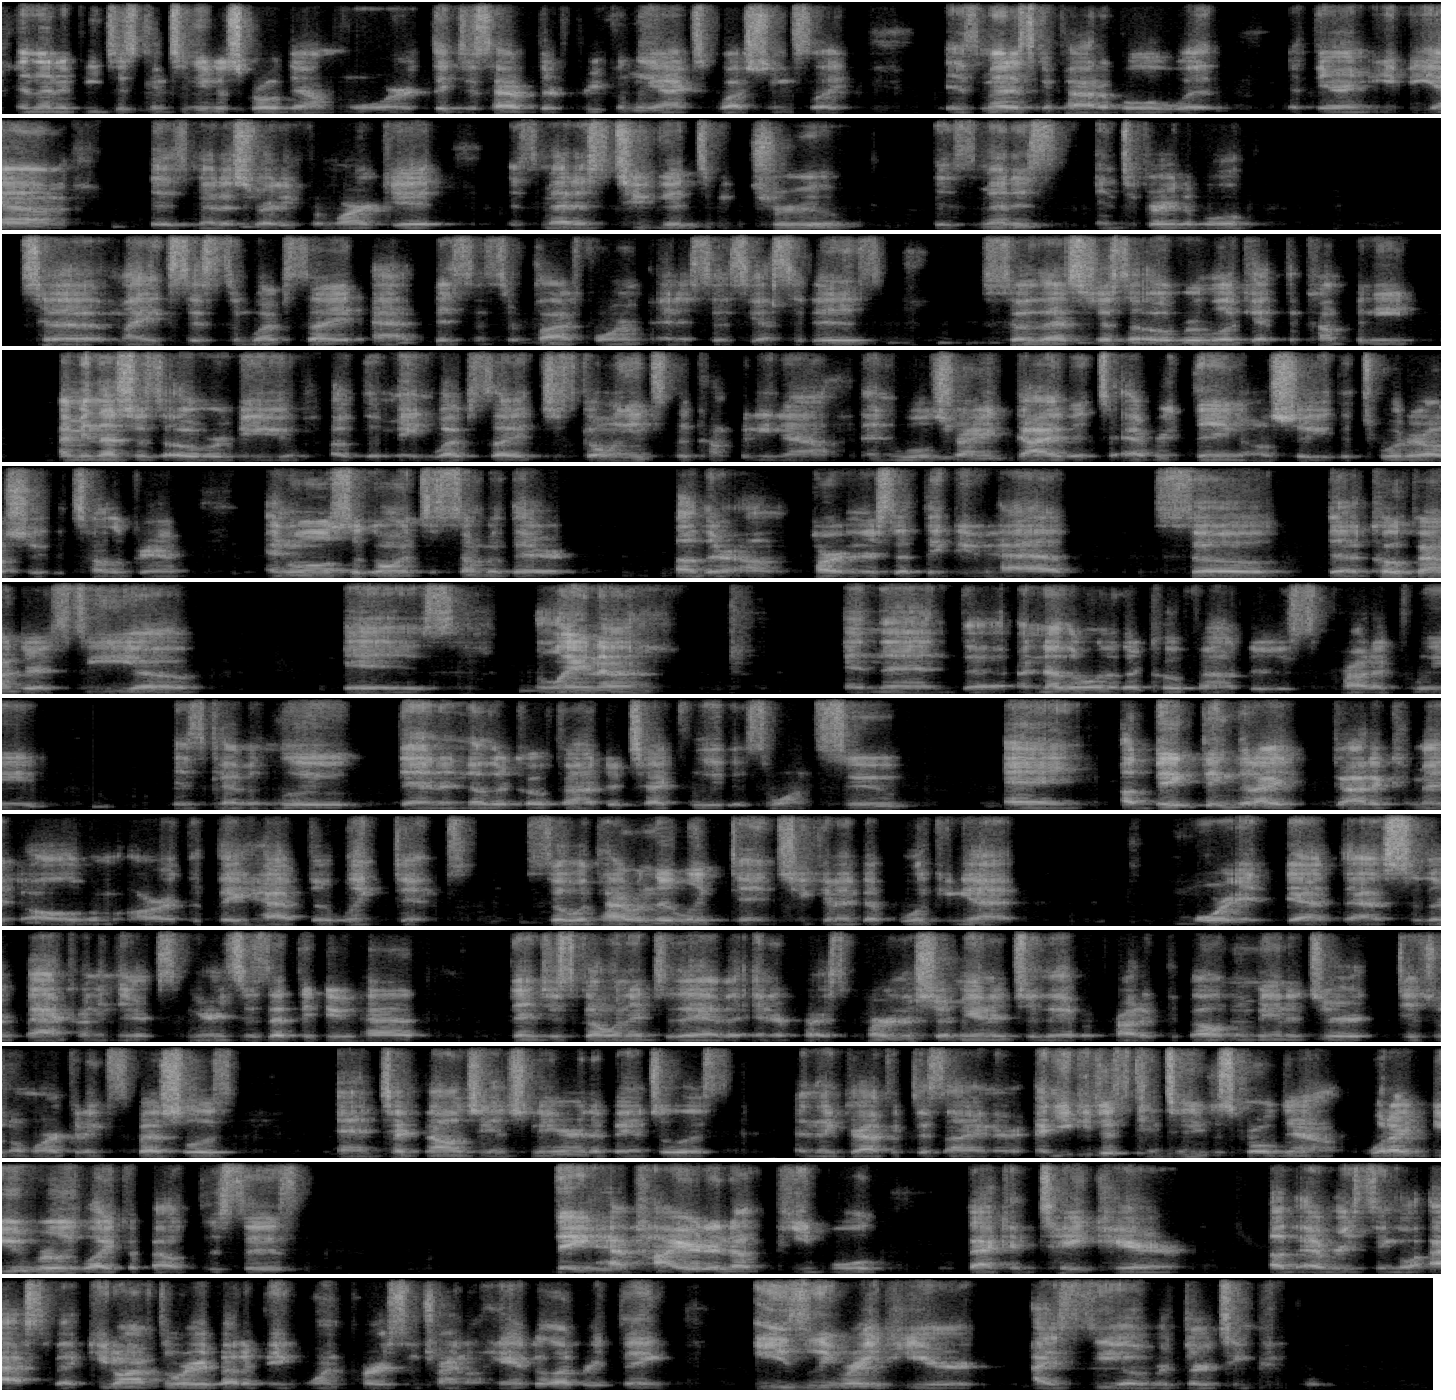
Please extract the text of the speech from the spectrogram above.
And then if you just continue to scroll down more, they just have their frequently asked questions like, is Metis compatible with Ethereum EVM? Is Metis ready for market? Is Metis too good to be true? Is Metis integratable to my existing website at business or platform? And it says, yes, it is. So that's just an overlook at the company I mean, that's just an overview of the main website. Just going into the company now, and we'll try and dive into everything. I'll show you the Twitter, I'll show you the Telegram, and we'll also go into some of their other um, partners that they do have. So the co-founder and CEO is Elena, and then the another one of their co-founders, product lead, is Kevin Liu. Then another co-founder, tech lead, is Yuan Su, And a big thing that I got to commend all of them are that they have their LinkedIn's. So with having their LinkedIn's, you can end up looking at more in depth as to their background and their experiences that they do have than just going into they have an enterprise partnership manager, they have a product development manager, digital marketing specialist, and technology engineer and evangelist, and then graphic designer. And you can just continue to scroll down. What I do really like about this is they have hired enough people that can take care of every single aspect. You don't have to worry about it being one person trying to handle everything. Easily right here, I see over 13 people.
